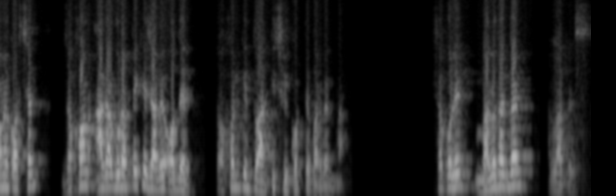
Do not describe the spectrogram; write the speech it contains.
মনে করছেন। যখন আগাগোড়া পেকে যাবে ওদের তখন কিন্তু আর কিছুই করতে পারবেন না। সকলে ভালো থাকবেন। আল্লাহ হাফেজ।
